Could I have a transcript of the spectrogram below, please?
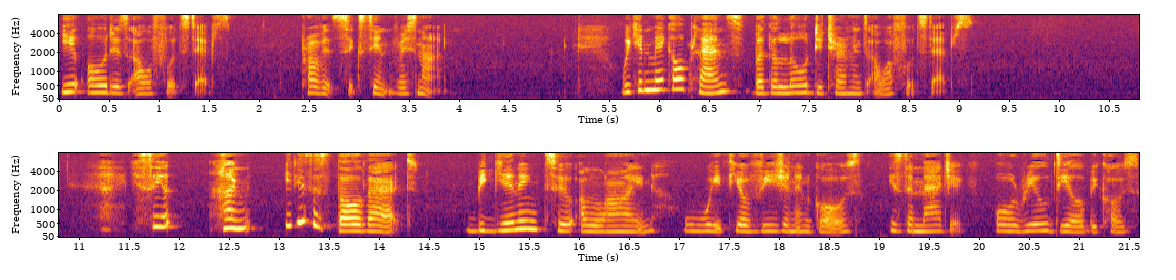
He orders our footsteps. Proverbs 16, verse 9. We can make our plans, but the Lord determines our footsteps. You see, hon, it is as though that beginning to align with your vision and goals is the magic or real deal because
